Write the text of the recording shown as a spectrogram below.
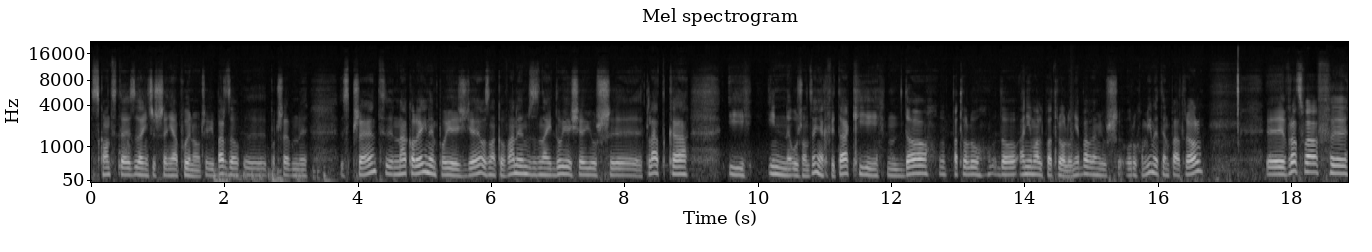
skąd te zanieczyszczenia płyną, czyli bardzo y, potrzebny sprzęt. Na kolejnym pojeździe oznakowanym znajduje się już y, klatka i inne urządzenia, chwytaki do patrolu, do Animal Patrolu. Niebawem już uruchomimy ten patrol. Y, Wrocław y,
